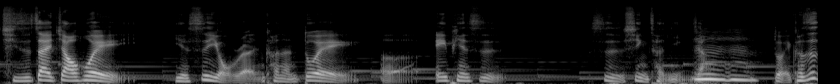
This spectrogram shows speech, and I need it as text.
其实，在教会也是有人可能对呃 A 片是是性成瘾这样，嗯嗯。对，可是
